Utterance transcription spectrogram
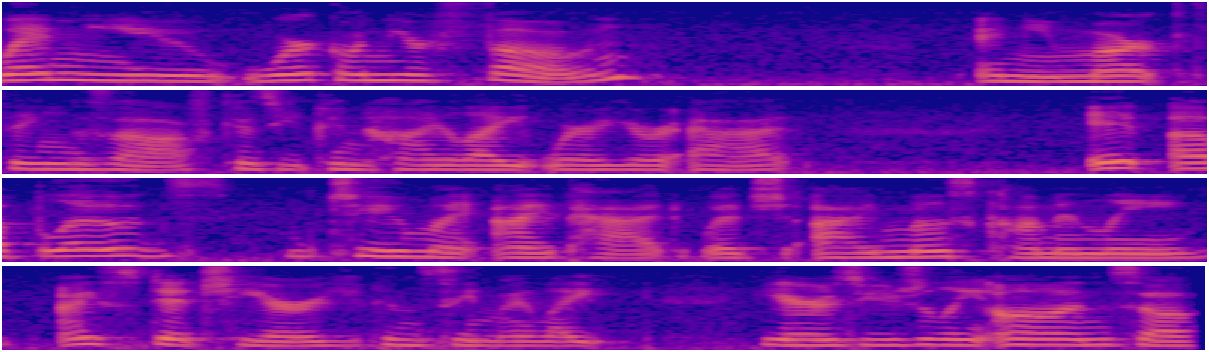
when you work on your phone and you mark things off because you can highlight where you're at, it uploads to my iPad, which I most commonly I stitch here. You can see my light here is usually on, so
